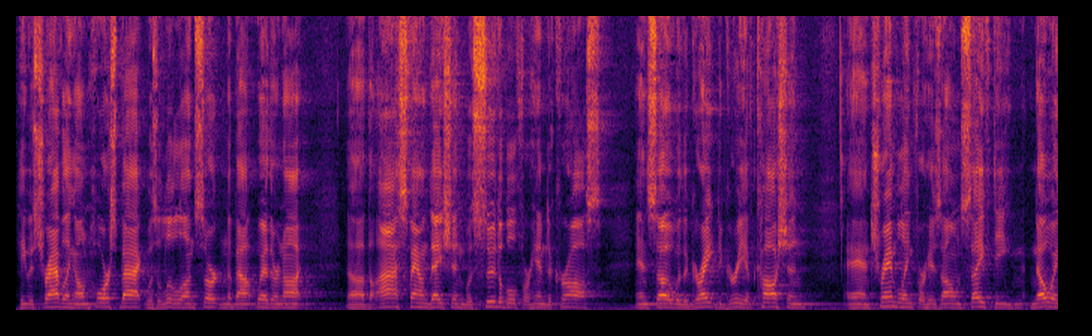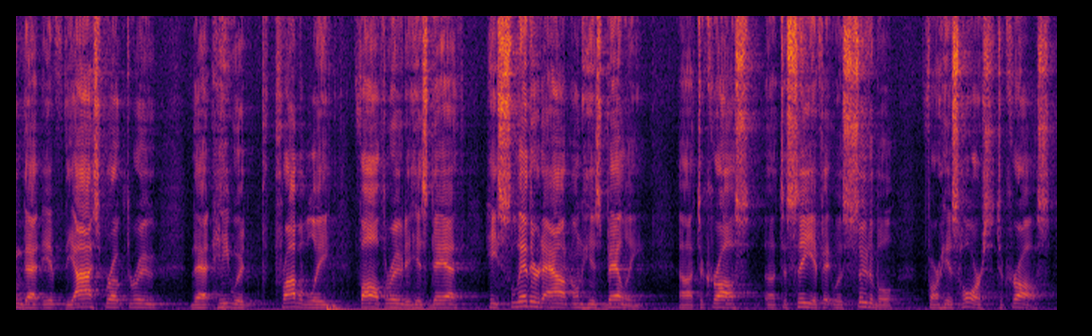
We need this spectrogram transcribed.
He was traveling on horseback, was a little uncertain about whether or not uh, the ice foundation was suitable for him to cross. And so, with a great degree of caution and trembling for his own safety, knowing that if the ice broke through, that he would probably fall through to his death, he slithered out on his belly uh, to cross uh, to see if it was suitable for his horse to cross.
